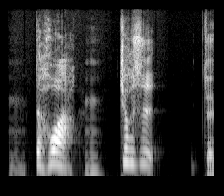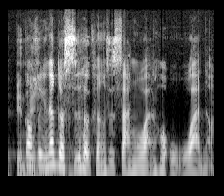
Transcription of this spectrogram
嗯的话，嗯，就是在变，告诉你那个十盒可能是三万或五万呢，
